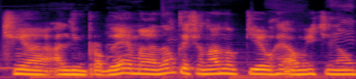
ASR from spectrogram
tinha ali um problema, não questionando que eu realmente não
